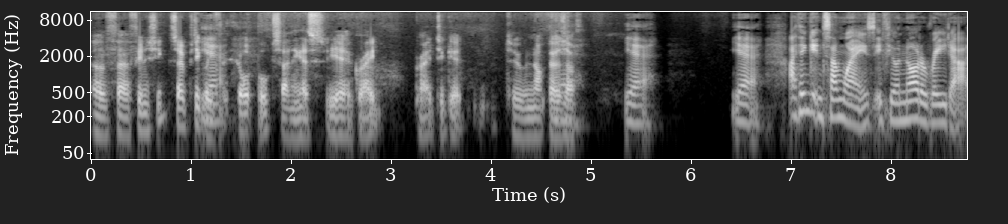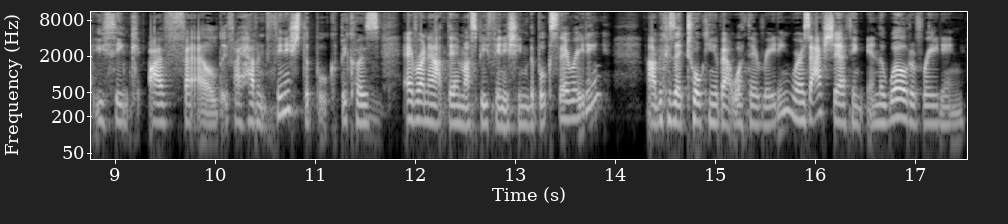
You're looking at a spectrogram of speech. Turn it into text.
of uh, finishing. So particularly Yeah. for short books, I think that's yeah great, great to get to knock those yeah. off. Yeah. Yeah. I think in some ways, if you're not a reader, you think I've failed if I haven't finished the book because everyone out there must be finishing the books they're reading uh, because they're talking about what they're reading. Whereas actually, I think in the world of reading,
